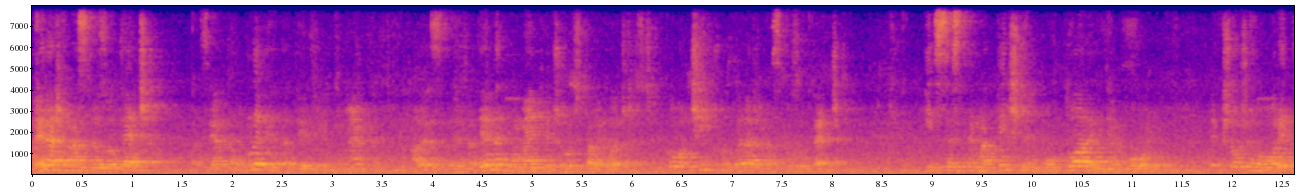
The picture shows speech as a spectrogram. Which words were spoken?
Виражена сльозотеча. Пацієнта були вегетативні моменти, але з вегетативних моментів, якщо ви читали чітко, чітко виражена сльозотеча. І систематичне повторення болю. Якщо вже говорити,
